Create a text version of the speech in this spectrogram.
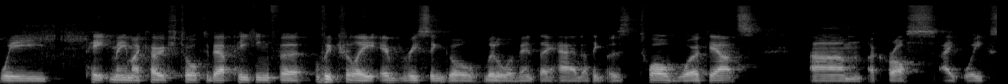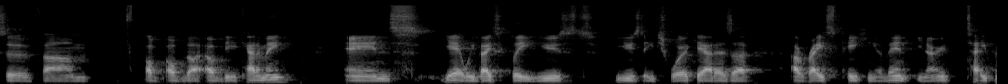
we Pete, me and my coach talked about peaking for literally every single little event they had. I think it was 12 workouts um, across eight weeks of, um, of, of the of the academy, and yeah, we basically used used each workout as a a race peaking event. You know, tape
